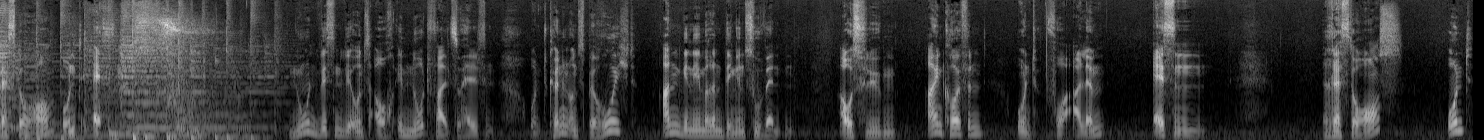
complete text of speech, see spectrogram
Restaurant und Essen. Nun wissen wir uns auch im Notfall zu helfen und können uns beruhigt angenehmeren Dingen zuwenden. Ausflügen, Einkäufen und vor allem Essen. Restaurants und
